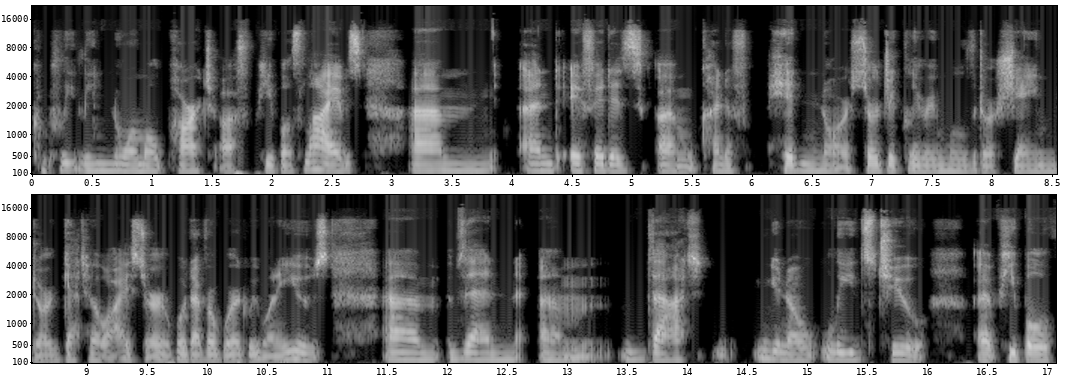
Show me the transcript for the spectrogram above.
completely normal part of people's lives. Um, and if it is um, kind of hidden or surgically removed or shamed or ghettoized or whatever word we want to use, um, then um, that you know leads to uh, people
